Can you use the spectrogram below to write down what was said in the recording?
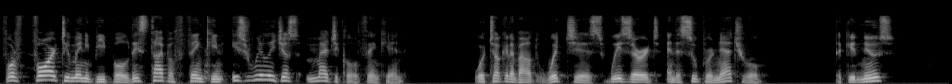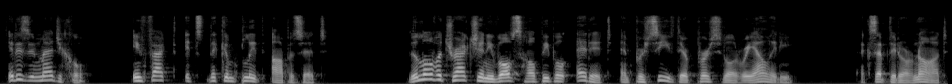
For far too many people, this type of thinking is really just magical thinking. We're talking about witches, wizards, and the supernatural. The good news? It isn't magical. In fact, it's the complete opposite. The law of attraction involves how people edit and perceive their personal reality. Accept it or not,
